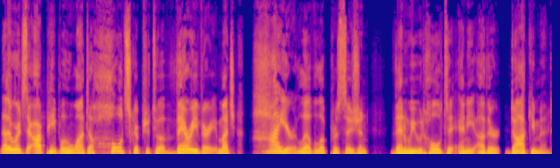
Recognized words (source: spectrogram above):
in other words, there are people who want to hold scripture to a very, very much higher level of precision than we would hold to any other document.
